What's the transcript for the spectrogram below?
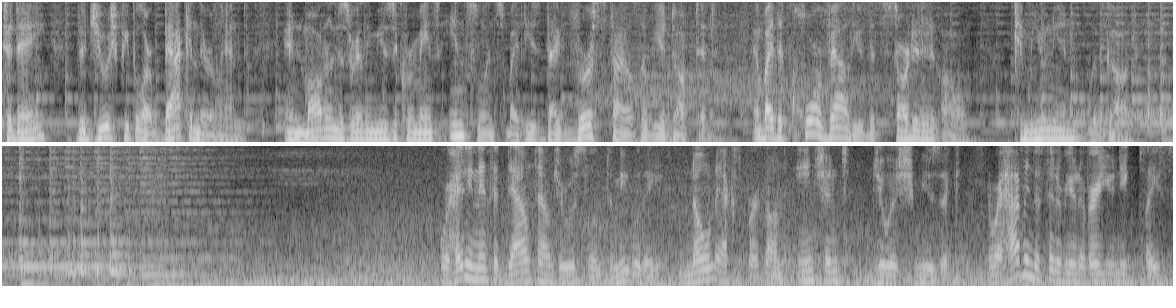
Today, the Jewish people are back in their land, and modern Israeli music remains influenced by these diverse styles that we adopted, and by the core value that started it all communion with God. We're heading into downtown Jerusalem to meet with a known expert on ancient Jewish music. And we're having this interview in a very unique place,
